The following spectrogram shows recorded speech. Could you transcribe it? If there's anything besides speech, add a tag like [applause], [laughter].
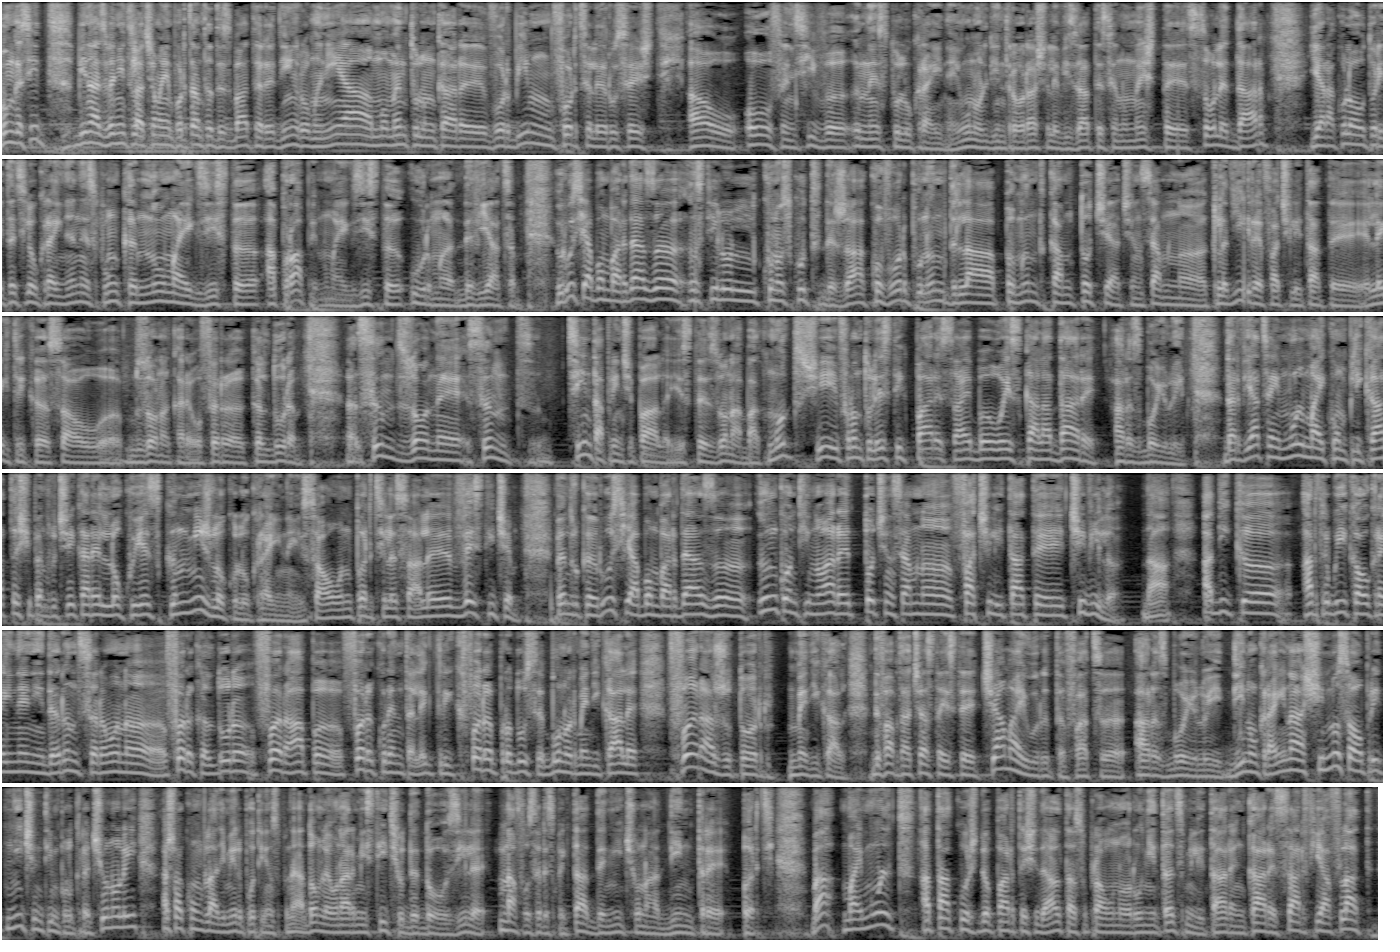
Bun găsit! Bine ați venit la cea mai importantă dezbatere din România. În momentul în care vorbim, forțele rusești au o ofensivă în estul Ucrainei. Unul dintre orașele vizate se numește Soledar, iar acolo autoritățile ucrainene spun că nu mai există, aproape nu mai există urmă de viață. Rusia bombardează în stilul cunoscut deja, covor punând la pământ cam tot ceea ce înseamnă clădire, facilitate electrică sau uh, zonă care oferă oferă căldură. Sunt zone, sunt Ținta principală este zona Bakhmut și frontul estic pare să aibă o escaladare a războiului. Dar viața e mult mai complicată și pentru cei care locuiesc în mijlocul Ucrainei sau în părțile sale vestice. Pentru că Rusia bombardează în continuare tot ce înseamnă facilitate civilă da? Adică ar trebui ca ucrainenii de rând să rămână fără căldură, fără apă, fără curent electric, fără produse, bunuri medicale, fără ajutor medical. De fapt, aceasta este cea mai urâtă față a războiului din Ucraina și nu s-a oprit nici în timpul Crăciunului, așa cum Vladimir Putin spunea, domnule, un armistițiu de două zile n-a fost respectat de niciuna dintre părți. Ba, mai mult, atacuri și de o parte și de alta asupra unor unități militare în care s-ar fi aflat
